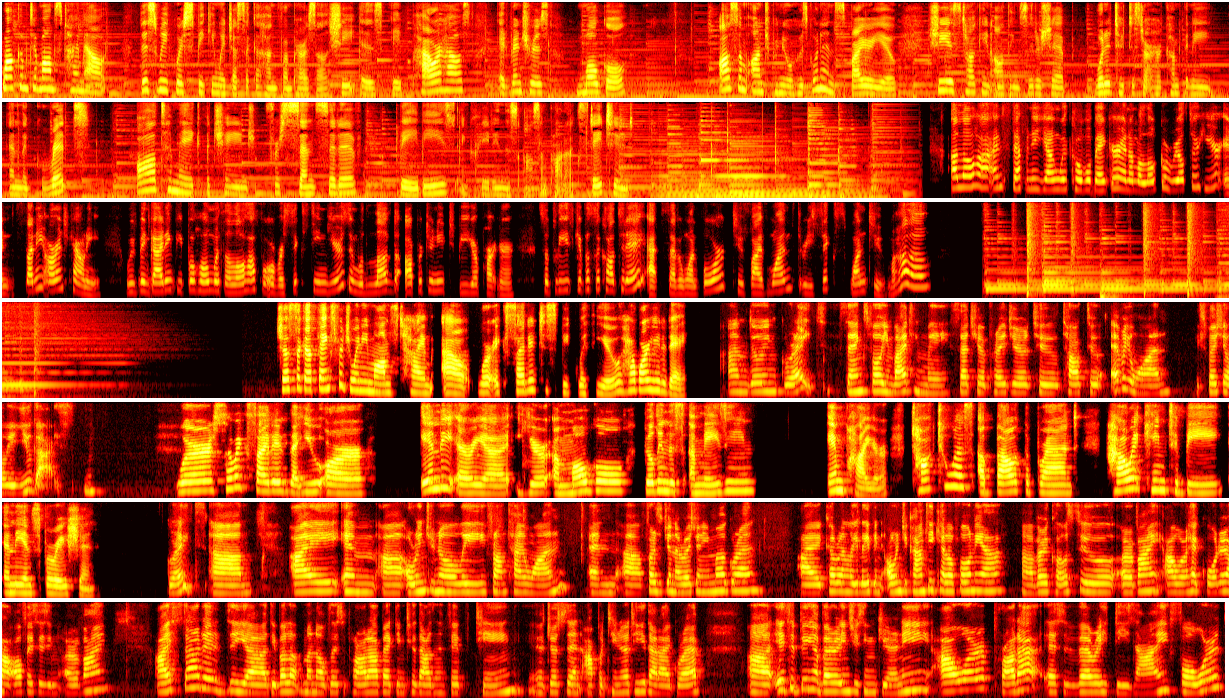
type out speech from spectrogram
Welcome to Mom's Time Out. This week we're speaking with Jessica Hung from Parasol. She is a powerhouse, adventurous mogul, awesome entrepreneur who's going to inspire you. She is talking all things leadership, what it took to start her company, and the grit, all to make a change for sensitive babies and creating this awesome product. Stay tuned. Aloha, I'm Stephanie Young with Coldwell Banker, and I'm a local realtor here in sunny Orange County. We've been guiding people home with Aloha for over 16 years and would love the opportunity to be your partner. So please give us a call today at 714 251 3612. Mahalo. Jessica, thanks for joining Mom's Time Out. We're excited to speak with you. How are you today? I'm doing great. Thanks for inviting me. Such a pleasure to talk to everyone, especially you guys. We're so excited that you are in the area. You're a mogul building this amazing empire. Talk to us about the brand, how it came to be, and the inspiration. Great. Um, I am uh, originally from Taiwan and uh, first generation immigrant. I currently live in Orange County, California, uh, very close to Irvine. Our headquarters, our office is in Irvine. I started the uh, development of this product back in 2015, it's just an opportunity that I grabbed. Uh, it's been a very interesting journey. Our product is very design forward.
